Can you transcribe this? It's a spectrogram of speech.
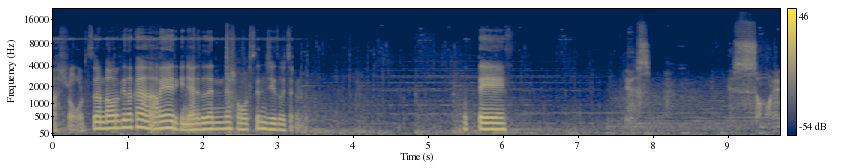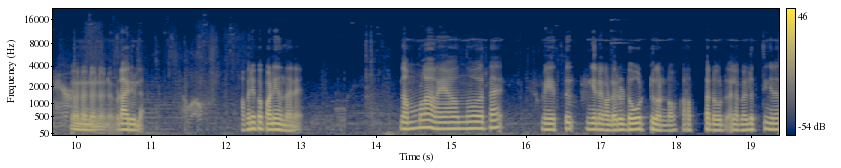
ആ ഷോർട്സ് കണ്ടവർക്ക് ഇതൊക്കെ അറിയായിരിക്കും. ഞാനിത് തന്നെ ഷോർട്സിലും ചെയ്തു വെച്ചിട്ടുണ്ട്. മുത്തേ ഇവിടെ ആരുമില്ല? അവനിപ്പോൾ പണി തന്നാനെ നമ്മളെ അറിയാവുന്നവരുടെ മേത്ത് ഇങ്ങനെ കണ്ടോ ഒരു ഡോട്ട് കണ്ടോ കറുത്ത ഡോട്ട് അല്ല വെളുത്തിങ്ങനെ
